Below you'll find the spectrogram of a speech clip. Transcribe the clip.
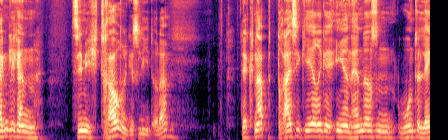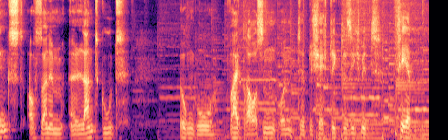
Eigentlich ein ziemlich trauriges Lied, oder? Der knapp 30-jährige Ian Anderson wohnte längst auf seinem Landgut irgendwo weit draußen und beschäftigte sich mit Pferden.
